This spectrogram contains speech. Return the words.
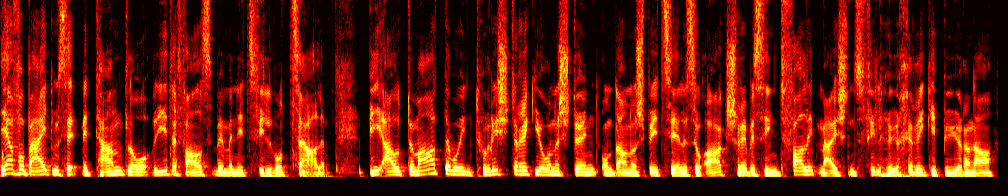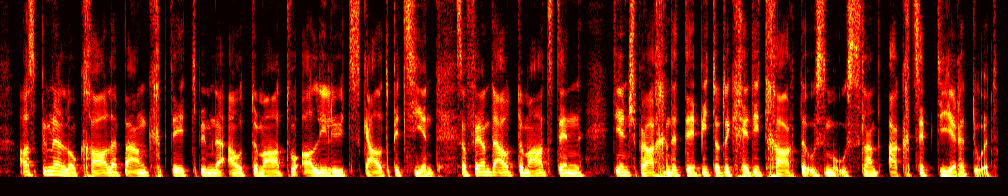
Ja, von beidem sollte man die Hand lassen, jedenfalls, wenn man nicht zu viel zahlen will. Bei Automaten, die in Touristenregionen stehen und auch noch speziell so angeschrieben sind, fallen meistens viel höhere Gebühren an, als bei einer lokalen Bank, dort bei einem Automat, wo alle Leute das Geld beziehen. Sofern der Automat dann die entsprechenden Debit- oder Kreditkarten aus dem Ausland akzeptieren tut.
